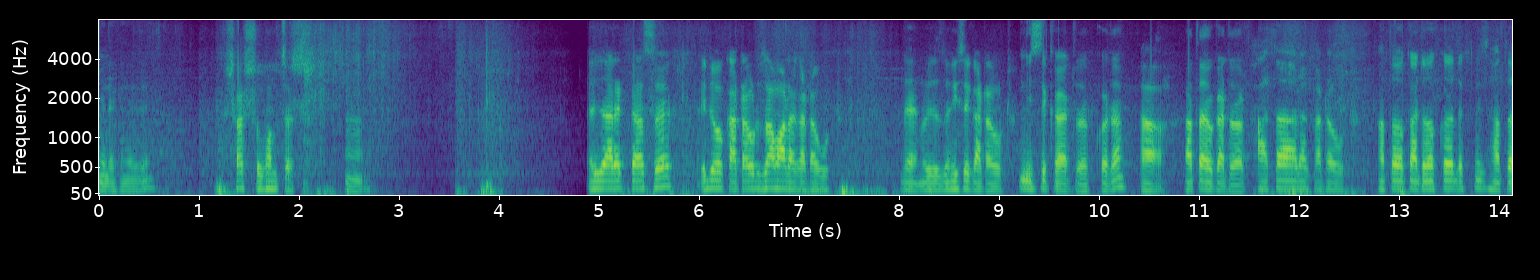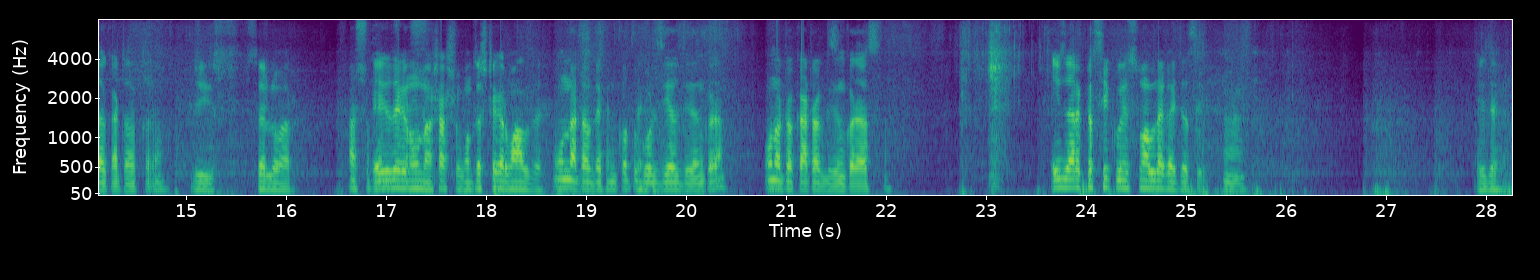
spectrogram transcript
এই দেখেন এই যে সাতশো পঞ্চাশ। হুম এই যে আরেকটা আছে এটাও কাট আউট জামাটা কাট আউট দেন ওই যে নিচে কাট আউট নিচে কাট ওয়ার্ক করা। হ্যাঁ। হাতায়ও কাট হাতা আর কাট আউট হাতাও কাট ওয়ার্ক করা দেখেন হাতাও কাট ওয়ার্ক করা। জি সেলোয়ার। এই যে দেখেন ওনা সাতশো পঞ্চাশ টাকার মাল দেয় ওনাটাও দেখেন কত গর্জিয়াস ডিজাইন করা। ওনাটাও কাট ওয়ার্ক ডিজাইন করা আছে। এই যে আরেকটা সিকুয়েন্স মাল দেখাইতেছি। হুম। এই দেখেন।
